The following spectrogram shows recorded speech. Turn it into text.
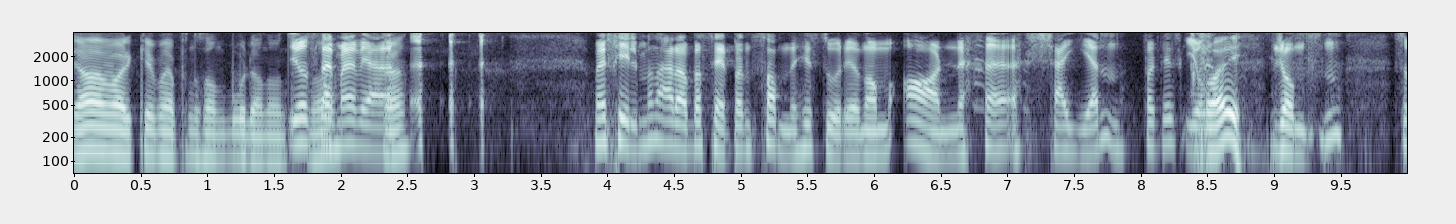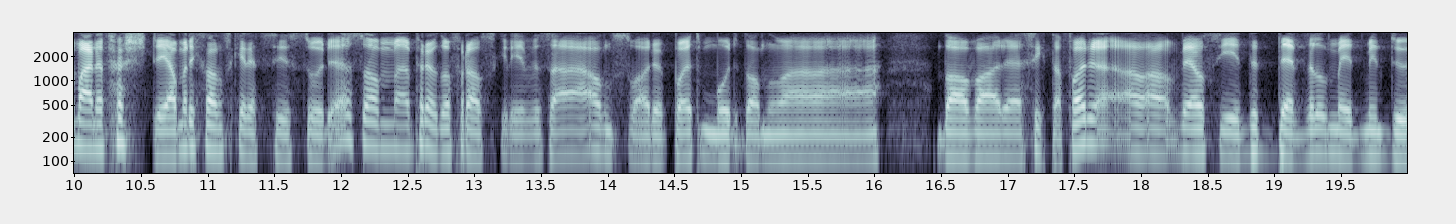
Ja, var ikke med på noen sånn boligannonse Jo, stemmer. Vi er ja. Men filmen er da basert på den sanne historien om Arne Skeien, faktisk. John Johnson som er den første i amerikansk rettshistorie som prøvde å fraskrive seg ansvaret på et mord han eh, da var sikta for, eh, ved å si 'The devil made me do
